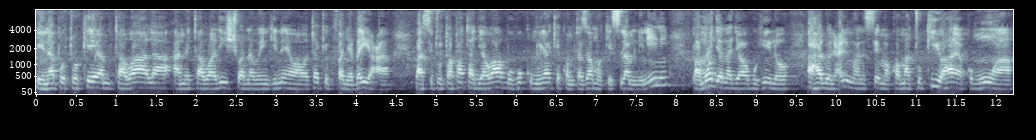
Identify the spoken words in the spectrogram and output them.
Inapotokea mtawala ametawalishwa na wengineo hawataki kufanya baia, basi tutapata jawabu, hukumu yake kwa mtazamo wa Kiislamu ni nini? Pamoja na jawabu hilo, ahlul wanasema kwa matukio haya kumuua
